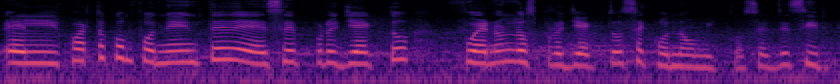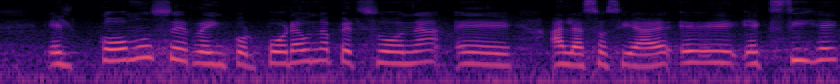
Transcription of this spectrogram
El cuarto componente de ese proyecto fueron los proyectos económicos, es decir, el cómo se reincorpora una persona eh, a la sociedad eh, exige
